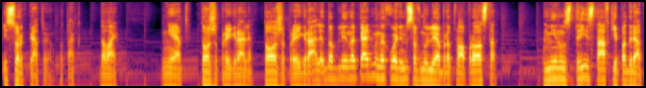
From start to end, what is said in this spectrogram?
И 45-ю. Вот так. Давай. Нет, тоже проиграли. Тоже проиграли. Да блин, опять мы находимся в нуле, братва. Просто. Минус 3 ставки подряд.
